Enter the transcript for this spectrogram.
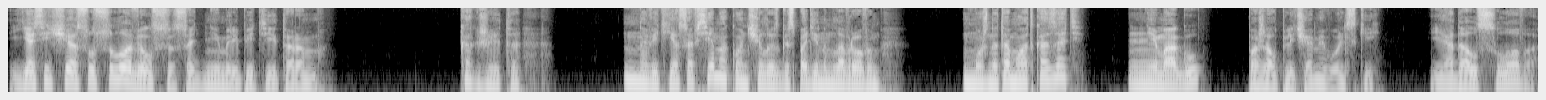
«Я сейчас условился с одним репетитором». «Как же это? Но ведь я совсем окончила с господином Лавровым. Можно тому отказать?» «Не могу», — пожал плечами Вольский. «Я дал слово».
